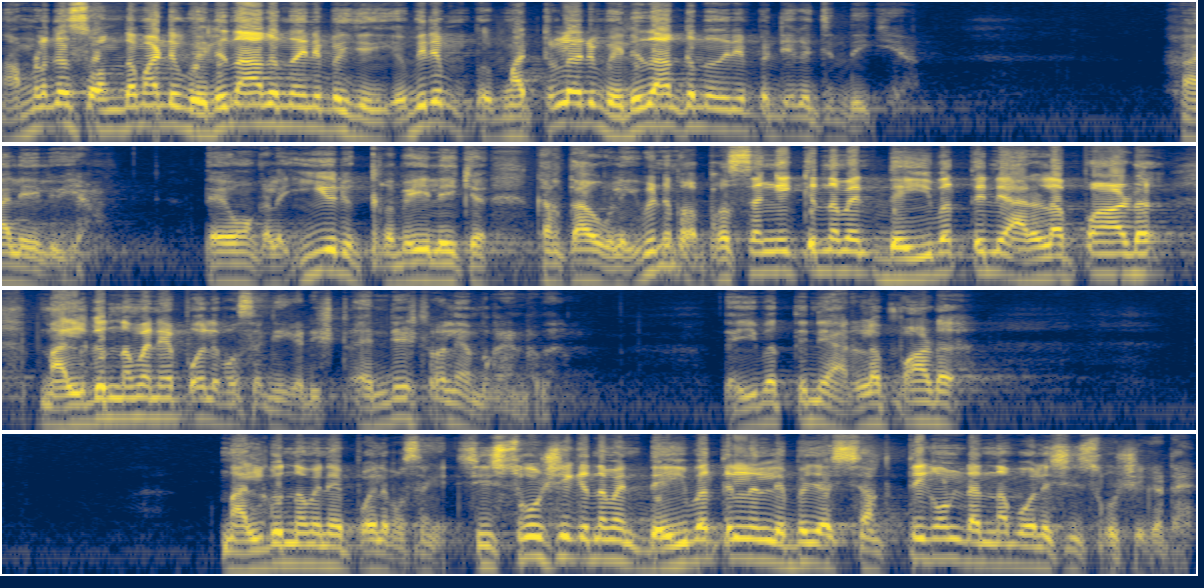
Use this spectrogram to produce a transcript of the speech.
നമ്മളൊക്കെ സ്വന്തമായിട്ട് വലുതാകുന്നതിനെ പറ്റി ഇവരും മറ്റുള്ളവർ വലുതാക്കുന്നതിനെ പറ്റിയൊക്കെ ചിന്തിക്കുക. ഹാലേലുയ ദൈവമക്കളെ ഈ ഒരു കൃപയിലേക്ക് കർത്താവ് വിളി. ഇവന് പ്രസംഗിക്കുന്നവൻ ദൈവത്തിന്റെ അരുളപ്പാട് നൽകുന്നവനെ പോലെ പ്രസംഗിക്കണം ഇഷ്ടം എന്റെ ഇഷ്ടമല്ല ഞാൻ പറയേണ്ടത്. ദൈവത്തിന്റെ അരുളപ്പാട് നൽകുന്നവനെ പോലെ പ്രസംഗി ശുശ്രൂഷിക്കുന്നവൻ ദൈവത്തിൽ നിന്ന് ലഭിച്ച ശക്തി കൊണ്ടെന്ന പോലെ ശുശ്രൂഷിക്കട്ടെ.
